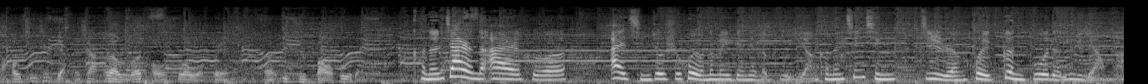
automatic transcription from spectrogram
然后轻轻点了一下他的额头，说我会呃一直保护着你。可能家人的爱和。爱情就是会有那么一点点的不一样，可能亲情给予人会更多的力量吧。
